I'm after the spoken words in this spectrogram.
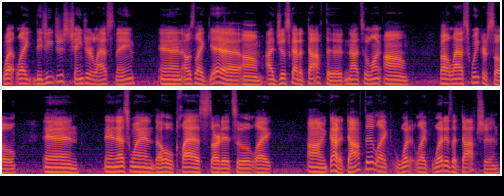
what like did you just change your last name?" And I was like, "Yeah, um, I just got adopted not too long, um, about last week or so." And and that's when the whole class started to like um got adopted like what like what is adoption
